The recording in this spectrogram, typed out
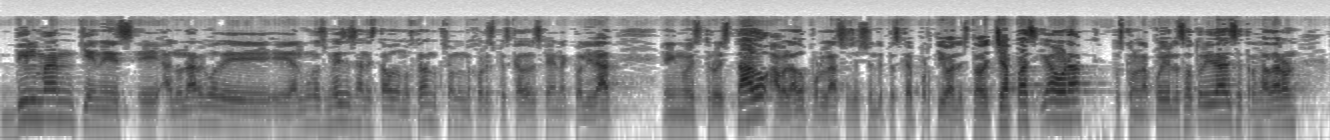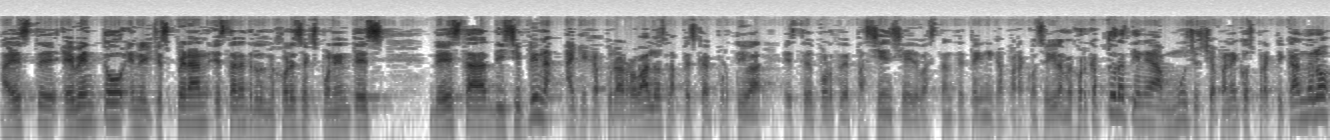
Dillman, quienes eh, a lo largo de eh, algunos meses han estado demostrando que son los mejores pescadores que hay en la actualidad en nuestro estado, avalado por la Asociación de Pesca Deportiva del Estado de Chiapas, y ahora, pues con el apoyo de las autoridades, se trasladaron a este evento en el que esperan estar entre los mejores exponentes de esta disciplina. Hay que capturar robalos, la pesca deportiva, este deporte de paciencia y de bastante técnica para conseguir la mejor captura. Tiene a muchos chiapanecos practicándolo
